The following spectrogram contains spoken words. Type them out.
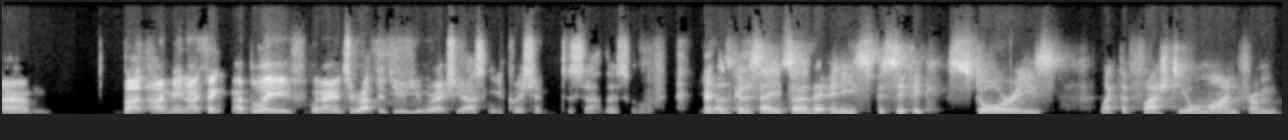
um, but I mean, I think I believe when I interrupted you, you were actually asking a question to start this. Or... yeah, I was going to say. So, are there any specific stories like that flash to your mind from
